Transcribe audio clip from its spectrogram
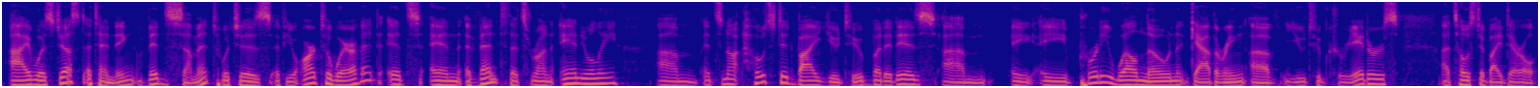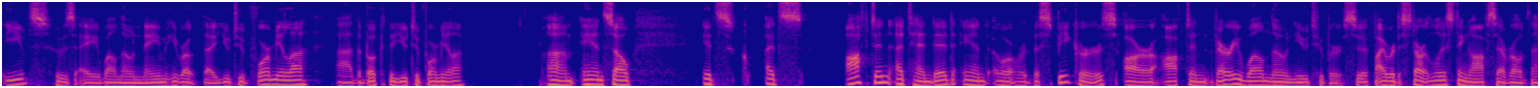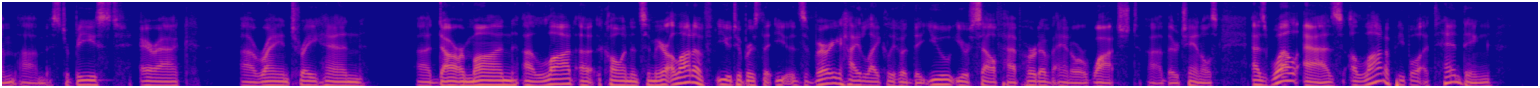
I was just attending Vid Summit, which is, if you aren't aware of it, it's an event that's run annually um, it's not hosted by YouTube, but it is um, a, a pretty well known gathering of YouTube creators. Uh, it's hosted by Derral Eves, who's a well known name. He wrote the YouTube Formula, uh, the book, The YouTube Formula. Um, and so it's, it's, often attended and or, the speakers are often very well known YouTubers. So if I were to start listing off several of them, uh, Mr. Beast, Eric, uh, Ryan Trahan, uh, Dhar Mann, a lot, uh, Colin and Samir, a lot of YouTubers that you, it's a very high likelihood that you yourself have heard of and or watched uh, their channels, as well as a lot of people attending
